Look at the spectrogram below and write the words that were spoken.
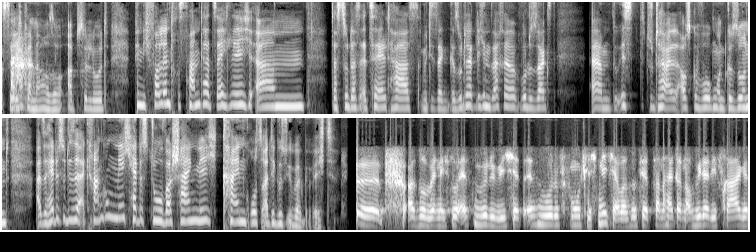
sehe ich genauso, absolut. Finde ich voll interessant tatsächlich, ähm, dass du das erzählt hast mit dieser gesundheitlichen Sache, wo du sagst, ähm, du isst total ausgewogen und gesund. Also hättest du diese Erkrankung nicht, hättest du wahrscheinlich kein großartiges Übergewicht. Äh, also wenn ich so essen würde, wie ich jetzt essen würde, vermutlich nicht. Aber es ist jetzt dann halt dann auch wieder die Frage,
